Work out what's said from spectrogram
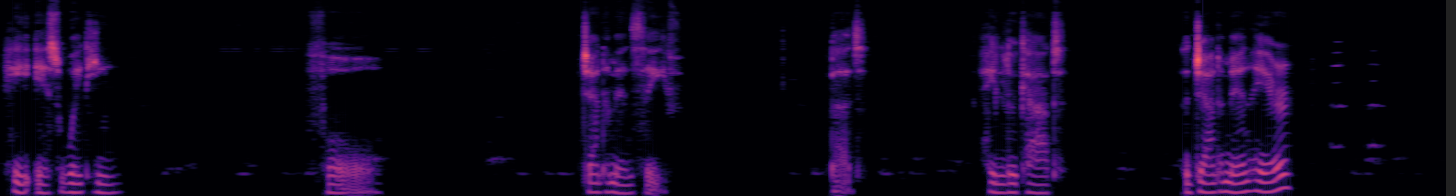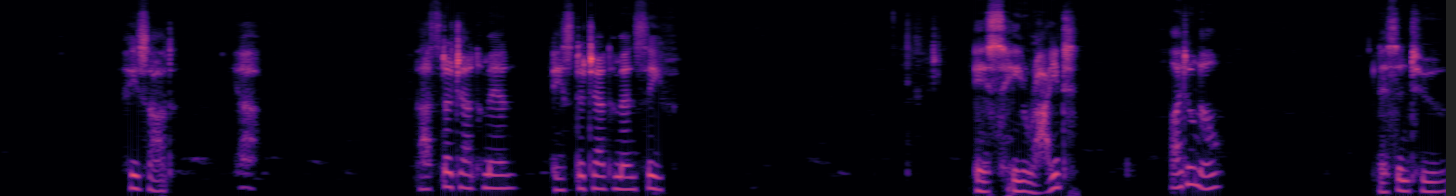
He is waiting for gentleman thief. But he look at the gentleman here. He thought, yeah, that's the gentleman. Is the gentleman thief? Is he right? I don't know. Listen to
